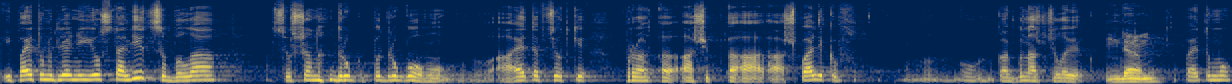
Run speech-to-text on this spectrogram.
И поэтому для нее столица была совершенно друг, по-другому. А это все-таки про а, а, а Шпаликов, ну, как бы наш человек. Да. Поэтому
